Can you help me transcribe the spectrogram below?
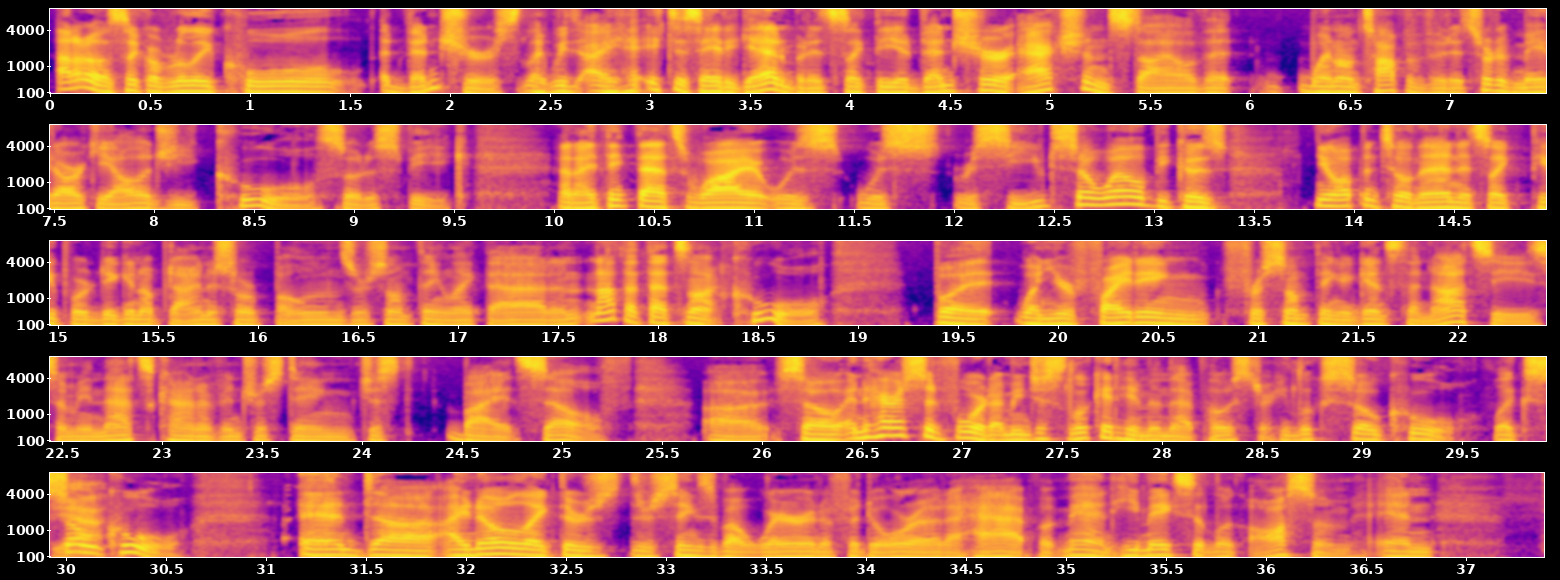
I don't know. It's like a really cool adventure. Like we, I hate to say it again, but it's like the adventure action style that went on top of it. It sort of made archaeology cool, so to speak. And I think that's why it was was received so well because you know, up until then, it's like people are digging up dinosaur bones or something like that. And not that that's not cool, but when you're fighting for something against the Nazis, I mean, that's kind of interesting just by itself. Uh, so, and Harrison Ford, I mean, just look at him in that poster. He looks so cool, like so Yeah. cool. And uh, I know like there's there's things about wearing a fedora and a hat, but man, he makes it look awesome. And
